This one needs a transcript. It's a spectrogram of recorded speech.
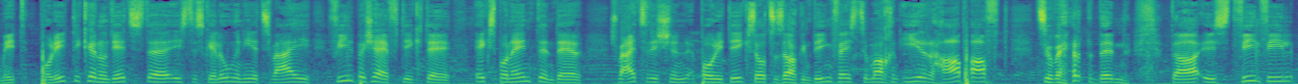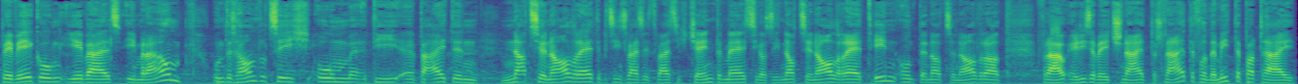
mit Politikern. Und jetzt äh, ist es gelungen, hier zwei vielbeschäftigte Exponenten der schweizerischen Politik sozusagen dingfest zu machen, ihrer habhaft zu werden, denn da ist viel, viel Bewegung jeweils im Raum und es handelt sich um die äh, beiden Nationalräte, beziehungsweise jetzt weiß ich gendermäßig, also die Nationalrätin und der Nationalrat, Frau Elisabeth Schneider-Schneider von der Mittepartei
